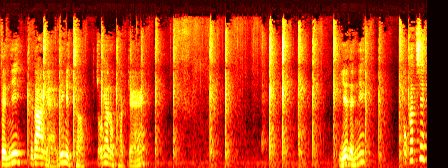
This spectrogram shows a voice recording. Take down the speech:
됐니? 그 다음에 리미터 쪼개놓고 할게. 이해됐니? 똑같이?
